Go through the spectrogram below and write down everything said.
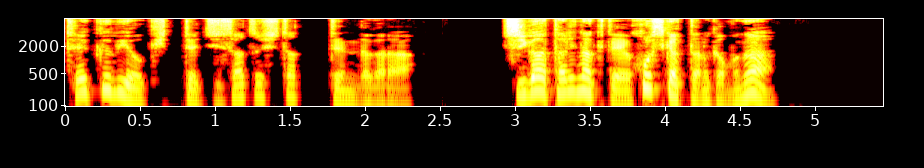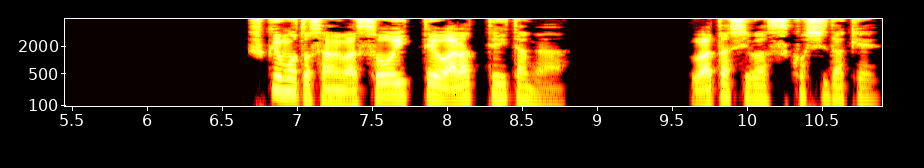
手首を切って自殺したってんだから、血が足りなくて欲しかったのかもな。福本さんはそう言って笑っていたが、私は少しだけ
